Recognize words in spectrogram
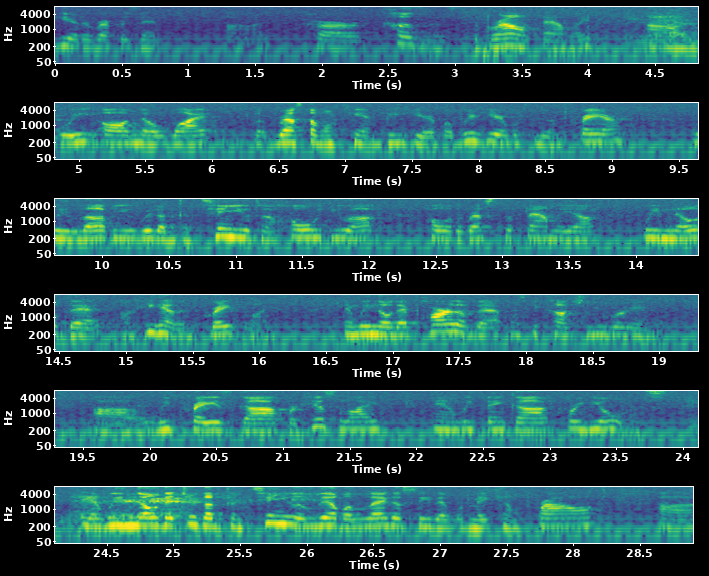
I'm here to represent uh, her cousins, the Brown family. Um, We all know why the rest of them can't be here, but we're here with you in prayer. We love you. We're going to continue to hold you up, hold the rest of the family up. We know that uh, he had a great life, and we know that part of that was because you were in it. Uh, We praise God for his life, and we thank God for yours. And we know that you're going to continue to live a legacy that would make him proud uh,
